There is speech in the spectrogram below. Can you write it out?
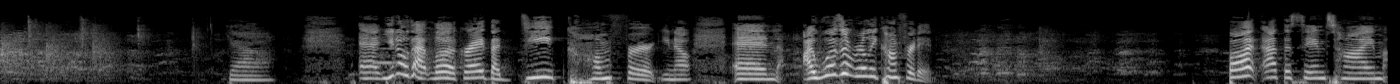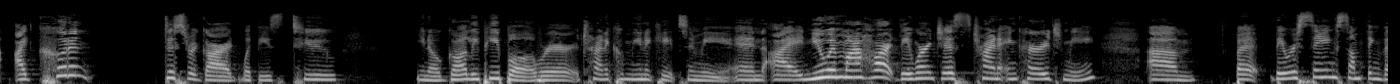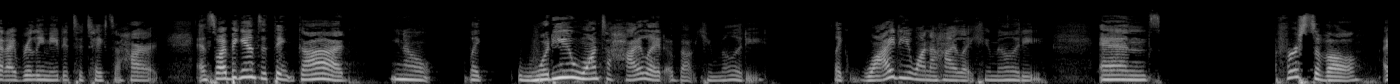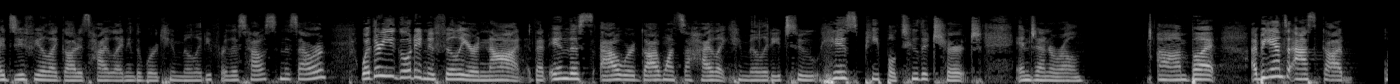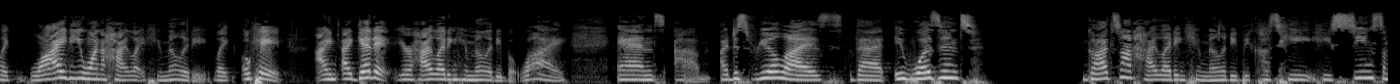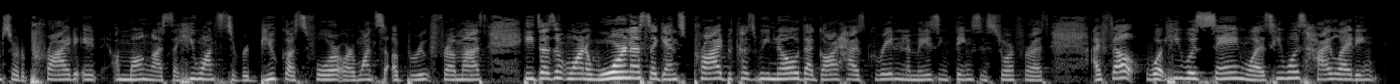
yeah. And you know that look, right? That deep comfort, you know? And I wasn't really comforted. But at the same time, I couldn't disregard what these two, you know, godly people were trying to communicate to me. And I knew in my heart they weren't just trying to encourage me. Um, but they were saying something that I really needed to take to heart. And so I began to think, God, you know, like, what do you want to highlight about humility? Like, why do you want to highlight humility? And First of all, I do feel like God is highlighting the word humility for this house in this hour. Whether you go to New Philly or not, that in this hour, God wants to highlight humility to His people, to the church in general. Um, but I began to ask God, like, why do you want to highlight humility? Like, okay, I, I get it, you're highlighting humility, but why? And um, I just realized that it wasn't God's not highlighting humility because he, he's seeing some sort of pride in, among us that he wants to rebuke us for or wants to uproot from us. He doesn't want to warn us against pride because we know that God has great and amazing things in store for us. I felt what he was saying was he was highlighting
